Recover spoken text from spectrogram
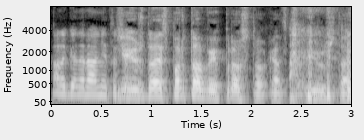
ale generalnie to się... Nie, już do esportowych prosto, Kacper, już tam,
